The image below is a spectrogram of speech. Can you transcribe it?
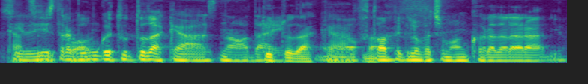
Si registra comunque tutto da casa, no dai, Tutto da casa, off no. topic lo facciamo ancora dalla radio.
